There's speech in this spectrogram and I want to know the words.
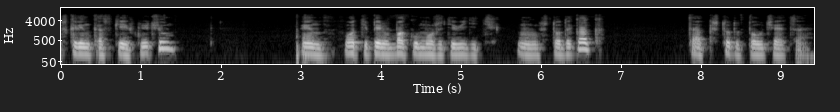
скринкаскей включу. N. Вот теперь в боку можете видеть что да как. Так, что тут получается?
